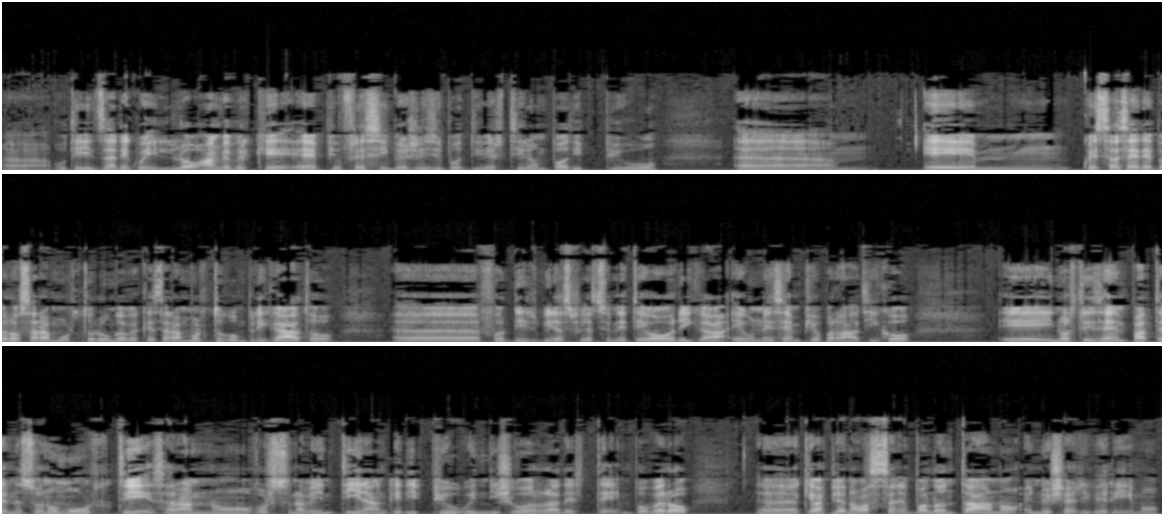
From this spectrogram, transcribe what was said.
eh, utilizzare quello, anche perché è più flessibile, ci si può divertire un po' di più. Ehm, e mh, questa serie però sarà molto lunga perché sarà molto complicato eh, fornirvi la spiegazione teorica e un esempio pratico. E inoltre i design pattern sono molti saranno forse una ventina anche di più quindi ci vorrà del tempo. Però eh, che va piano va e va lontano e noi ci arriveremo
